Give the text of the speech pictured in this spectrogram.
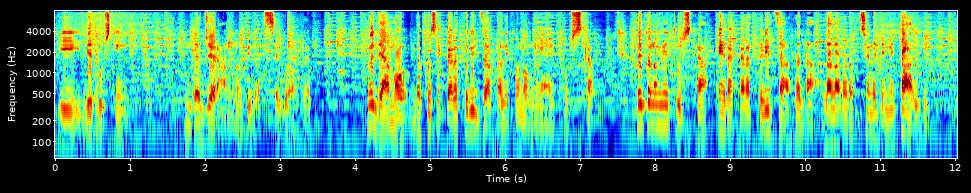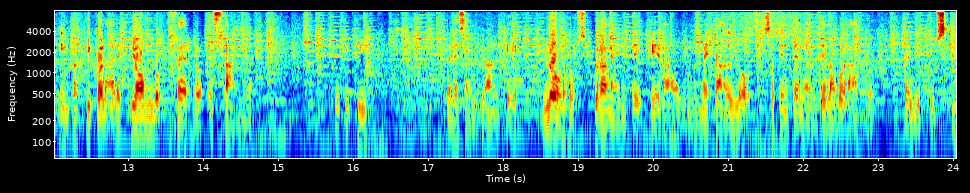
gli Etruschi ingaggeranno diverse guerre. Vediamo da cosa è caratterizzata l'economia etrusca. L'economia etrusca era caratterizzata dalla lavorazione dei metalli, in particolare piombo, ferro e stagno. Vedete qui per esempio anche l'oro sicuramente era un metallo sapientemente lavorato dagli Etruschi.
